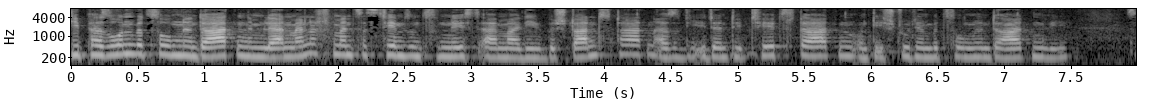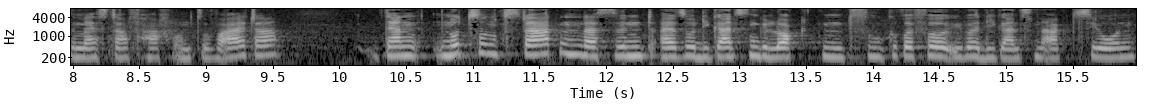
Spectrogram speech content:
Die personenbezogenen Daten im Lernmanagementsystem sind zunächst einmal die Bestandsdaten, also die Identitätsdaten und die studienbezogenen Daten wie Semester, Fach und so weiter. Dann Nutzungsdaten, das sind also die ganzen gelockten Zugriffe über die ganzen Aktionen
